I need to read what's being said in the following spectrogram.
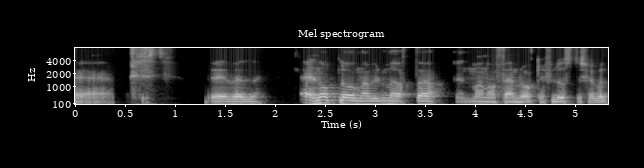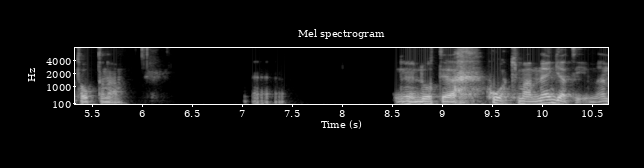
Eh, faktiskt. det är väl... Är det något lag man vill möta, man har fem raka förluster, så är det väl Tottenham. Eh, nu låter jag Håkman negativ, men...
